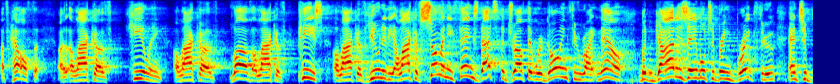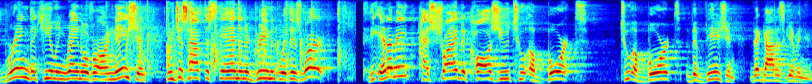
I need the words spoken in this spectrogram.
of health, a, a lack of healing, a lack of love, a lack of peace, a lack of unity, a lack of so many things. That's the drought that we're going through right now. But God is able to bring breakthrough and to bring the healing rain over our nation. We just have to stand in agreement with His word. The enemy has tried to cause you to abort, to abort the vision that God has given you.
